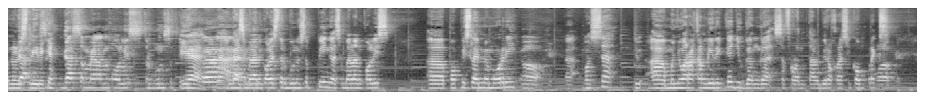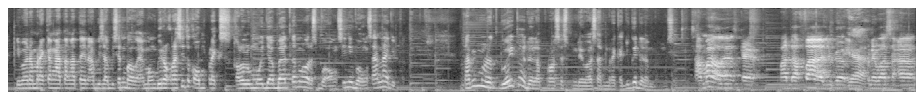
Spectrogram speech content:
menulis Nggak- liriknya nggak semelankolis terbunuh sepi Iya, Ah. nggak nggak sembilan kolis terbunuh sepi, nggak sembilan kolis uh, popis lain memori. oh, oke Nggak, masa uh, menyuarakan liriknya juga nggak sefrontal birokrasi kompleks, Oh, oke. di mana mereka ngata-ngatain abis-abisan bahwa emang birokrasi itu kompleks. Kalau lu mau jabatan lu harus bohong sini, bohong sana gitu. Tapi menurut gue itu adalah proses pendewasaan mereka juga dalam bermusik. sama lah ya, kayak Madava juga Iya. pendewasaan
